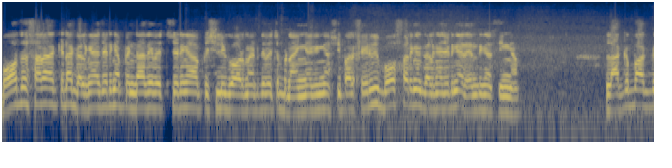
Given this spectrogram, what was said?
ਬਹੁਤ ਸਾਰਾ ਕਿਹੜਾ ਗਲੀਆਂ ਜਿਹੜੀਆਂ ਪਿੰਡਾਂ ਦੇ ਵਿੱਚ, ਜਿਹੜੀਆਂ ਪਿਛਲੀ ਗਵਰਨਮੈਂਟ ਦੇ ਵਿੱਚ ਬਣਾਈਆਂ ਗਈਆਂ ਸੀ, ਪਰ ਫਿਰ ਵੀ ਬਹੁਤ ਸਾਰੀਆਂ ਗਲੀਆਂ ਜਿਹੜੀਆਂ ਰਹਿੰਦੀਆਂ ਸੀਗੀਆਂ। ਲਗਭਗ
